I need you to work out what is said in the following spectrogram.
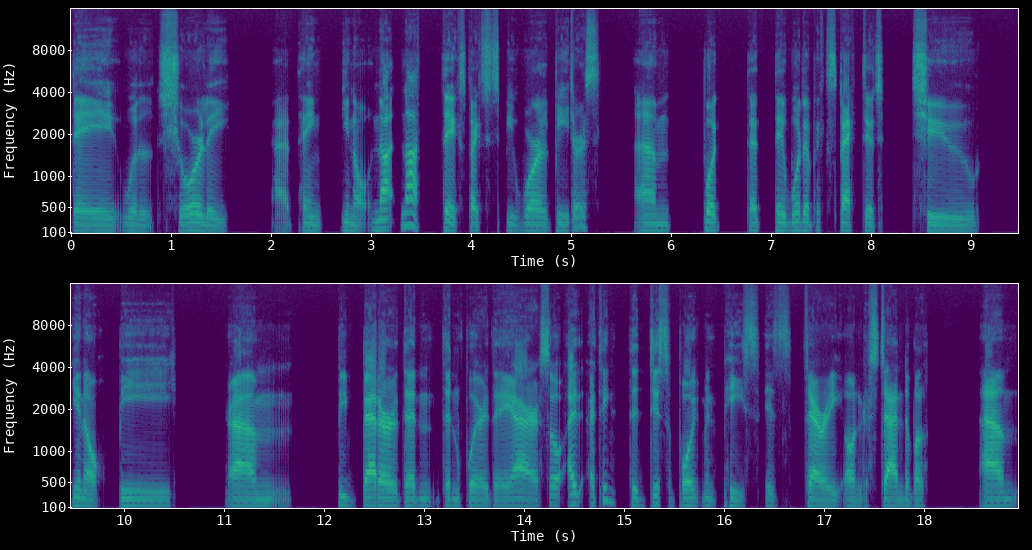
they will surely uh, think you know not not they expected to be world beaters, um, but that they would have expected to you know be um be better than than where they are. So I, I think the disappointment piece is very understandable. Um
